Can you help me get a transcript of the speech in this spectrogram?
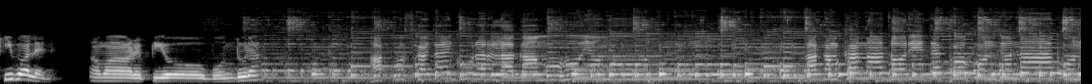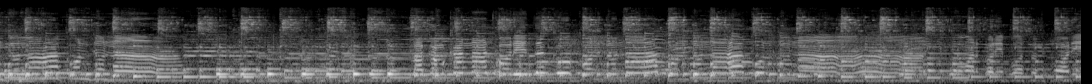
কি বলেন আমার প্রিয় বন্ধুরা? লাগাম খানা ধরে দেখো কঞ্জনা কঞ্জনা লাগাম খানা ধরে দেখো কঞ্জনা কঞ্জনা কঞ্জনা তোমার ঘরে বসত করে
